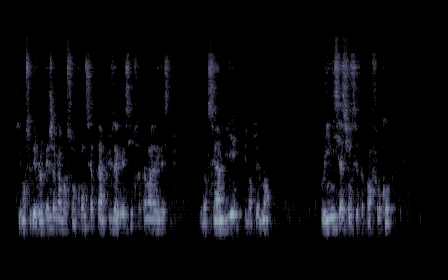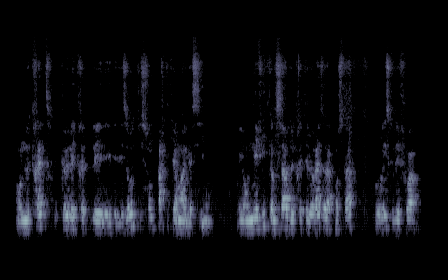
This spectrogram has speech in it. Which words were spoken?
qui vont se développer chacun pour son compte, certains plus agressifs, certains moins agressifs. Et donc c'est un biais éventuellement pour l'initiation de ces traitements focaux. On ne traite que les, zones qui sont particulièrement agressives et on évite comme ça de traiter le reste de la prostate au risque des fois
